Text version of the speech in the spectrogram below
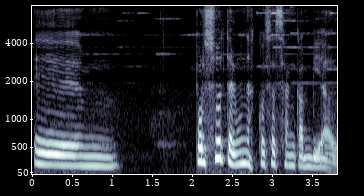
Em, por suerte algunas cosas han cambiado.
